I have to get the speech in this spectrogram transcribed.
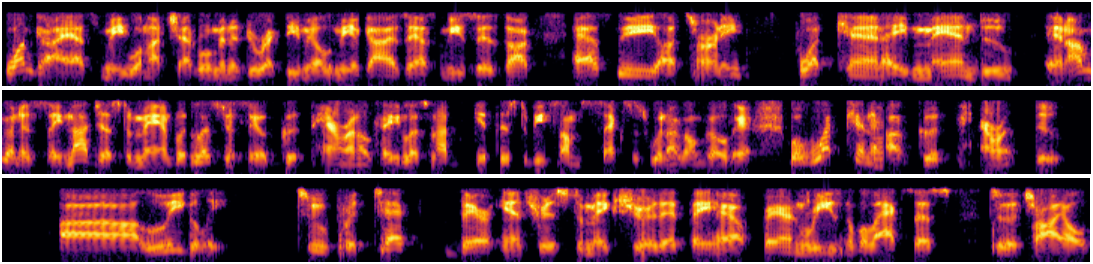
one guy asked me, well, not chat room, in a direct email to me. A guy has asked me, he says, Doc, ask the attorney, what can a man do? And I'm going to say not just a man, but let's just say a good parent, okay? Let's not get this to be some sexist. We're not going to go there. But what can a good parent do uh, legally to protect their interests to make sure that they have fair and reasonable access to a child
